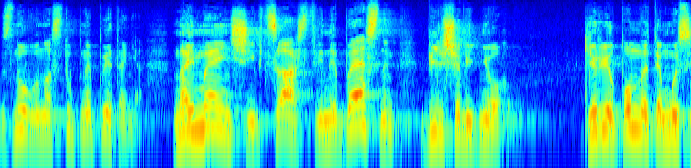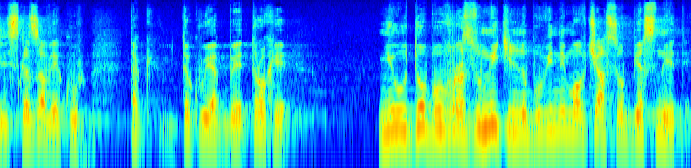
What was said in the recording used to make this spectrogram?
Знову наступне питання. Найменший в царстві небесним більше від нього. Кирил, помните, мисль сказав, яку так, таку, якби трохи неудобу вразумительну, бо він не мав часу об'яснити.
